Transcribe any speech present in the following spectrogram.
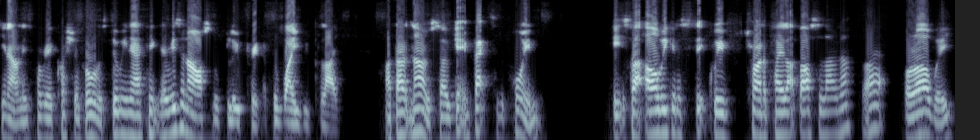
you know, and it's probably a question for all of us, do we now think there is an Arsenal blueprint of the way we play? I don't know. So getting back to the point, it's like, are we going to stick with trying to play like Barcelona, right? Or are we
